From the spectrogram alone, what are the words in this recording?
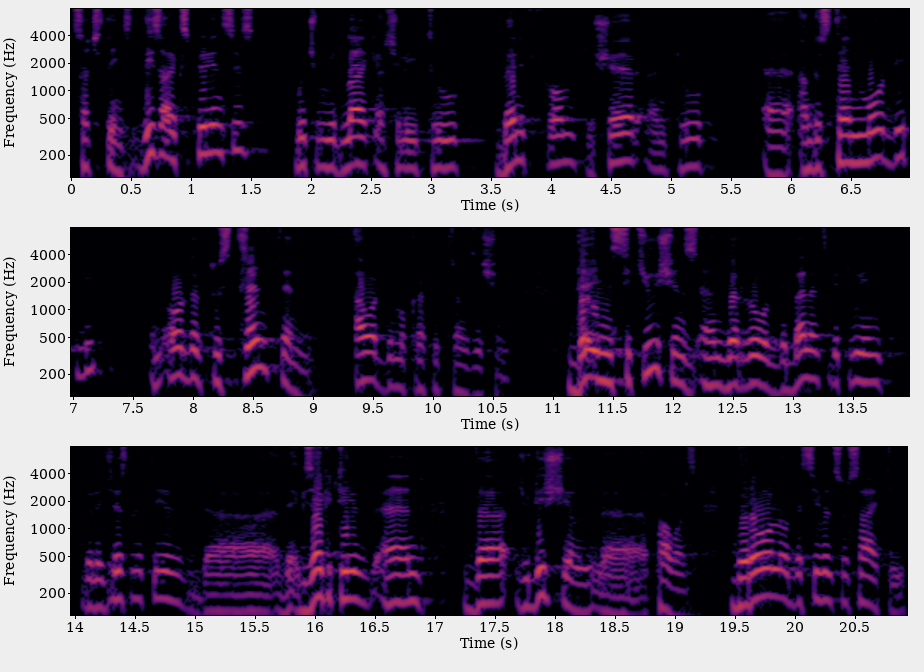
such things. These are experiences which we would like actually to benefit from, to share, and to understand more deeply in order to strengthen our democratic transition. The institutions and their role, the balance between the legislative, the, the executive, and the judicial uh, powers, the role of the civil society,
